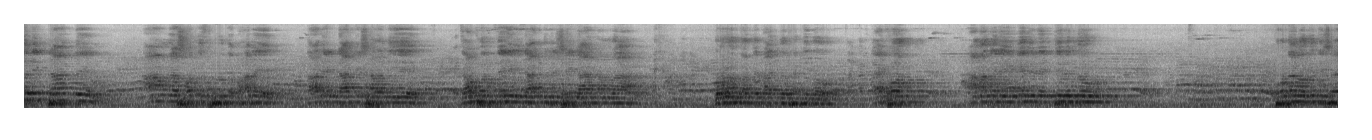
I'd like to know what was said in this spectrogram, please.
যদি ডাক দেন, আমরা স্বতঃস্ফূর্ত ভাবে তাদের ডাকে সাড়া দিয়ে যখন যেই ডাক দেবে, সেই ডাক আমরা গ্রহণ করতে বাধ্য থাকিব এখন আমাদের এই কেন্দ্রীয় নেতৃবৃন্দ প্রধান অতিথি হিসেবে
